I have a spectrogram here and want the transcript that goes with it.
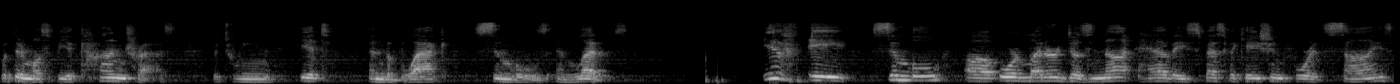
but there must be a contrast between it and the black symbols and letters. If a symbol uh, or letter does not have a specification for its size,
